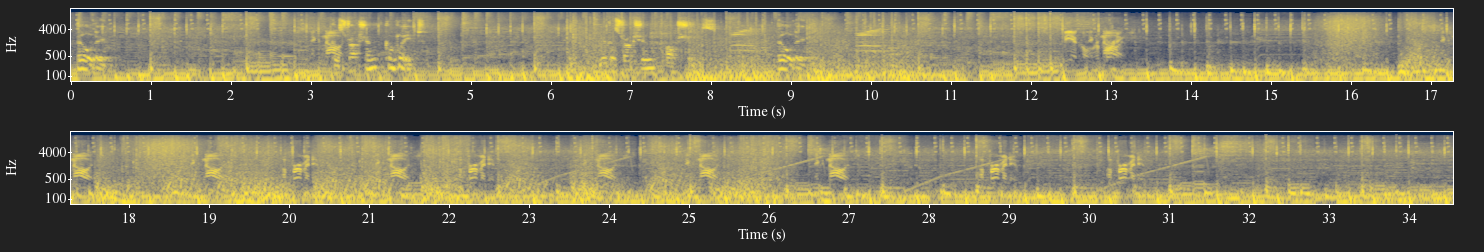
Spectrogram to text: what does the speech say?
Building. Acknowledged. Construction complete. New construction options. Building. Vehicle. Acknowledged. Acknowledged. Acknowledged. Affirmative. Acknowledged. Affirmative. Acknowledged. Acknowledged. Acknowledged. Affirmative. Affirmative.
